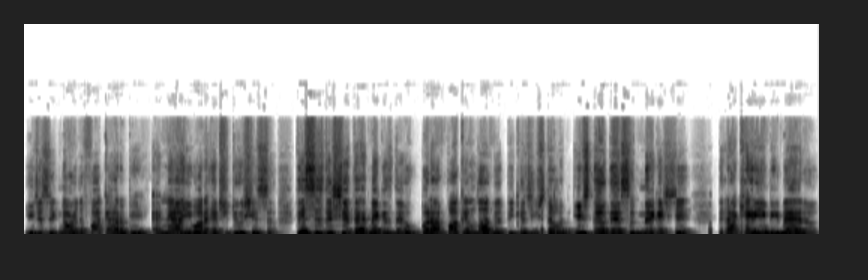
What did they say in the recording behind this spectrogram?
you just ignored the fuck out of me, and now you want to introduce yourself. This is the shit that niggas do, but I fucking love it because you still you still did some nigga shit that I can't even be mad of.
